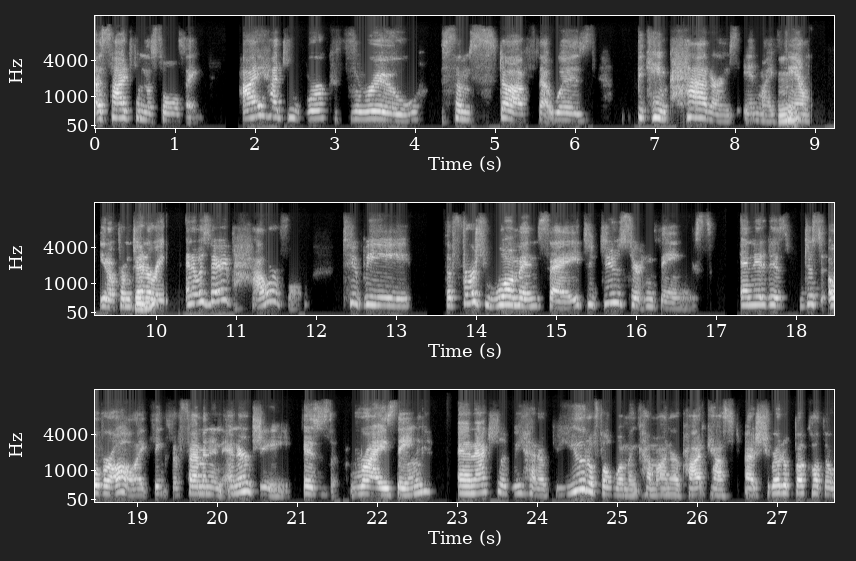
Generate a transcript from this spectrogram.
aside from the soul thing, I had to work through some stuff that was became patterns in my mm-hmm. family, you know, from generation. Mm-hmm. And it was very powerful to be the first woman, say, to do certain things. And it is just overall, I think the feminine energy is rising. And actually, we had a beautiful woman come on our podcast. Uh, she wrote a book called The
